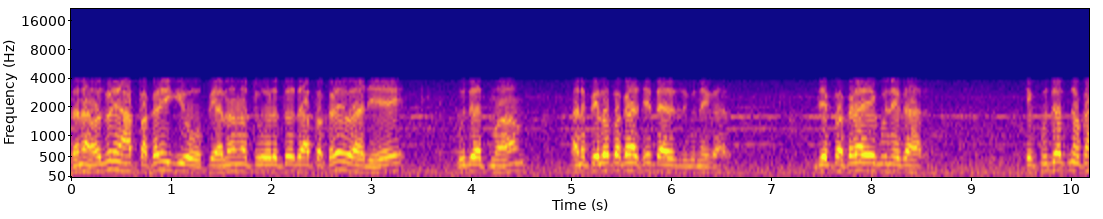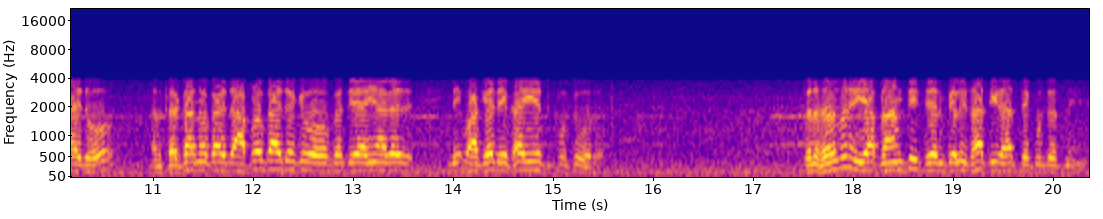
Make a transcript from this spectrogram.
તને હવે ને આ પકડાઈ ગયો. પેલાનો ચોર હતો તો આ પકડાયો આજે કુદરતમાં અને પેલો પકડાય છે ત્યારે ગુનેગાર. જે પકડાય એ ગુનેગાર. એ કુદરત નો કાયદો. અને સરકાર નો કાયદો. આપણો કાયદો કેવો? કે જે અહીંયા આગળ વાક્ય દેખાય એ જ ચોર. તને સમજ ને? આ ભ્રાંતિ છે પેલી સાચી વાત છે કુદરતની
